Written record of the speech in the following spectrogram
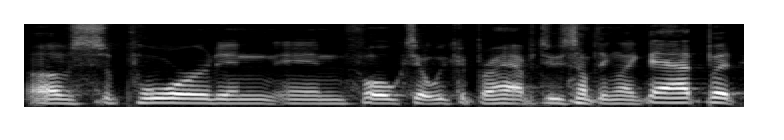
of support and, and folks that we could perhaps do something like that. But,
